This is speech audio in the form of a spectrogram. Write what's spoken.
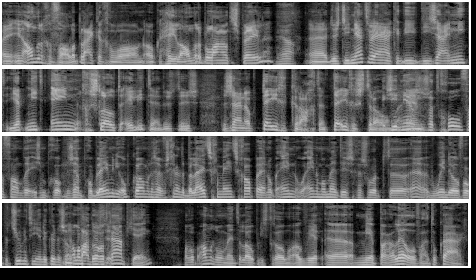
in andere gevallen blijken er gewoon ook hele andere belangen te spelen. Ja. Eh, dus die netwerken, die, die zijn niet. Je hebt niet één gesloten elite. Dus, dus er zijn ook tegenkrachten en tegenstromen. Ik zie meer als En- een soort golven van er, is een pro- er zijn problemen die opkomen. Er zijn verschillende beleidsgemeenschappen. En op een, op een moment is er een soort eh, eh, window of opportunity. En dan kunnen ze En dan allemaal door het raampje heen. Maar op andere momenten lopen die stromen ook weer eh, meer parallel of uit elkaar.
